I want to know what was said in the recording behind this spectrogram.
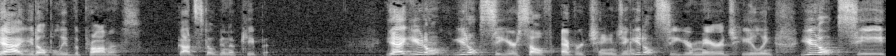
Yeah, you don't believe the promise. God's still going to keep it. Yeah, you don't, you don't see yourself ever changing. You don't see your marriage healing. You don't see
